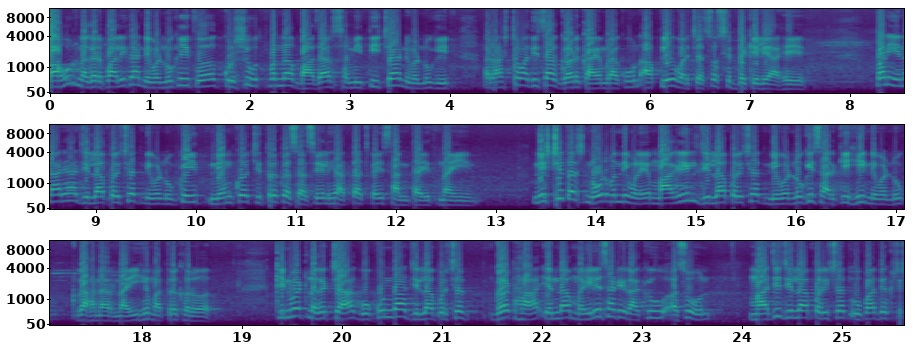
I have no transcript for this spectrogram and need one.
माहूर नगरपालिका निवडणुकीत व कृषी उत्पन्न बाजार समितीच्या निवडणुकीत राष्ट्रवादीचा गड कायम राखून आपले वर्चस्व सिद्ध केले आहे. पण येणाऱ्या जिल्हा परिषद निवडणुकीत नेमकं चित्र कसं असेल हे आताच काही सांगता येत नाही. निश्चितच नोटबंदीमुळे मागील जिल्हा परिषद निवडणुकीसारखी ही निवडणूक राहणार नाही हे मात्र खरं. किनवट लगतच्या गोकुंदा जिल्हा परिषद गट हा यंदा महिलेसाठी राखीव असून माजी जिल्हा परिषद उपाध्यक्ष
